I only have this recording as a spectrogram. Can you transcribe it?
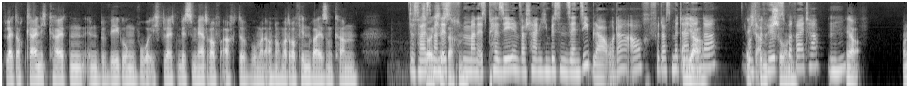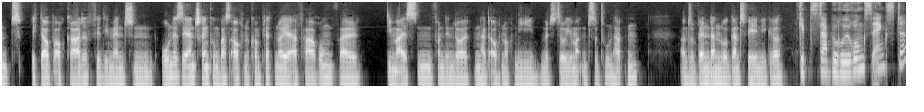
vielleicht auch Kleinigkeiten in Bewegung, wo ich vielleicht ein bisschen mehr drauf achte, wo man auch nochmal darauf hinweisen kann. Das heißt, man ist, man ist per se wahrscheinlich ein bisschen sensibler, oder? Auch für das Miteinander? Ja, und auch hilfsbereiter? Mhm. Ja. Und ich glaube auch gerade für die Menschen ohne Sehreinschränkung war es auch eine komplett neue Erfahrung, weil die meisten von den Leuten halt auch noch nie mit so jemandem zu tun hatten. Also wenn dann nur ganz wenige. Gibt es da Berührungsängste?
